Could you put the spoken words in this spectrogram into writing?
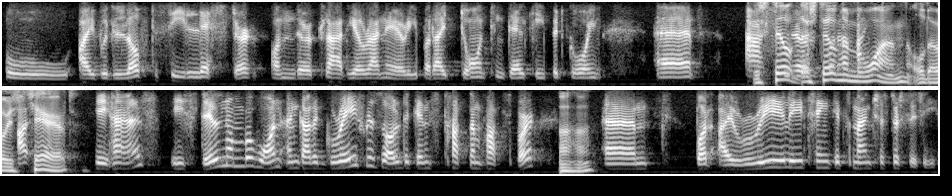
Oh, I would love to see Leicester under Claudio Ranieri, but I don't think they'll keep it going. Uh, They're still, they're still number one, although it's I- shared. He has. He's still number one and got a great result against Tottenham Hotspur. Um, but I really think it's Manchester City.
